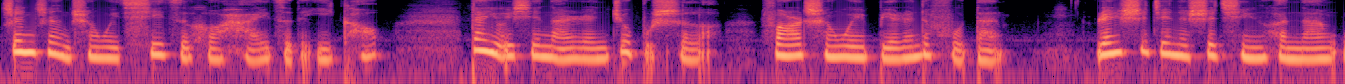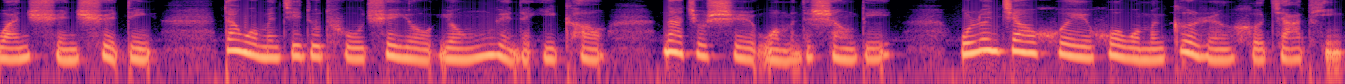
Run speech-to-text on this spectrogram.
真正成为妻子和孩子的依靠，但有一些男人就不是了，反而成为别人的负担。人世间的事情很难完全确定。但我们基督徒却有永远的依靠，那就是我们的上帝。无论教会或我们个人和家庭，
